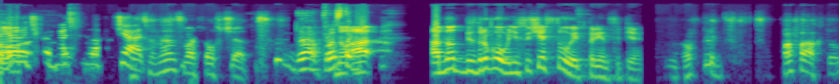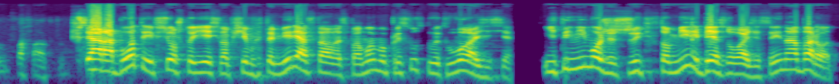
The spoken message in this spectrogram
Валерочка вошла в чат. Диссонанс вошел в чат. Да, просто Ну, а одно без другого не существует, в принципе. Ну, в принципе, по факту, по факту. Вся работа и все, что есть вообще в этом мире осталось, по-моему, присутствует в Оазисе. И ты не можешь жить в том мире без Оазиса, и наоборот.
